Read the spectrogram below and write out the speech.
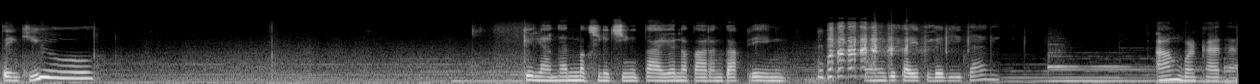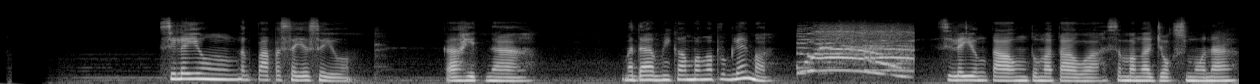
Thank you! Kailangan magsunod-sunod tayo na parang duckling. Na hindi tayo pagalitan. Ang barkada. Sila yung nagpapasaya sa'yo kahit na madami kang mga problema. Sila yung taong tumatawa sa mga jokes mo na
